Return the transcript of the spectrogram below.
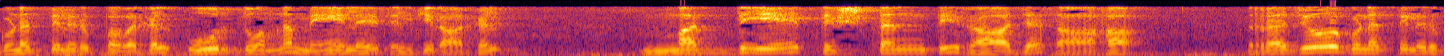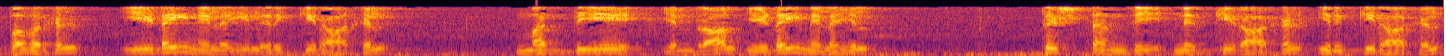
குணத்தில் இருப்பவர்கள் ஊர்துவம்னா மேலே செல்கிறார்கள். மத்தியே திஷ்டந்தி ராஜசாகா. ரஜோகுணத்தில் இருப்பவர்கள் இடைநிலையில் இருக்கிறார்கள். மத்தியே என்றால் இடைநிலையில் திஷ்டந்தி நிற்கிறார்கள் இருக்கிறார்கள்.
